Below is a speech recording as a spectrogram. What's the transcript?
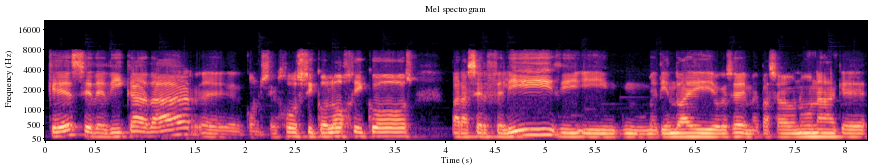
que se dedica a dar eh, consejos psicológicos para ser feliz y, metiendo ahí, yo qué sé, me pasaron una que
